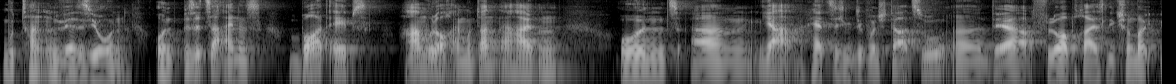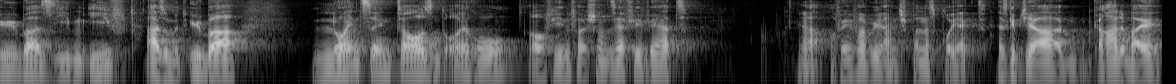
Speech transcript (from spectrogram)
Mutantenversion. Und Besitzer eines Board Apes haben wohl auch einen Mutanten erhalten. Und ähm, ja, herzlichen Glückwunsch dazu. Äh, der Floorpreis liegt schon bei über 7 ETH, also mit über 19.000 Euro. Auf jeden Fall schon sehr viel wert. Ja, auf jeden Fall wieder ein spannendes Projekt. Es gibt ja gerade bei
